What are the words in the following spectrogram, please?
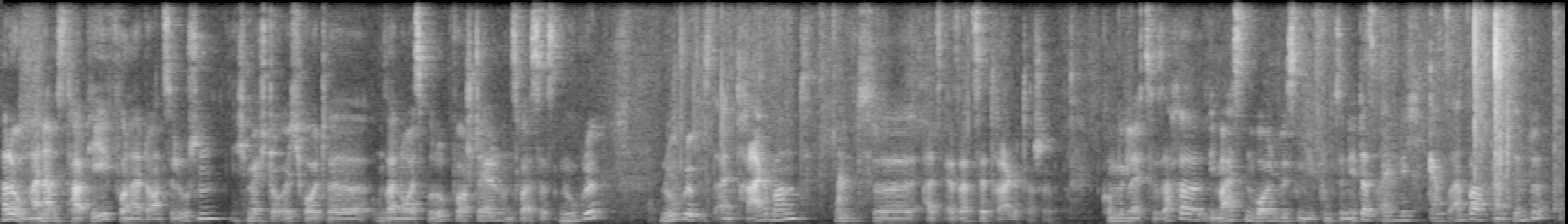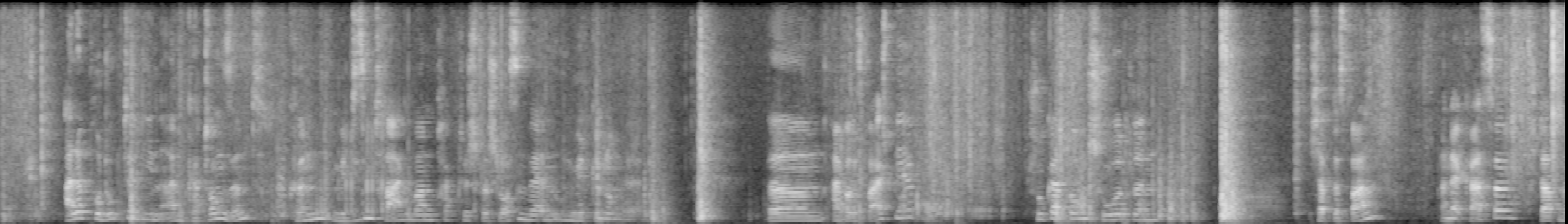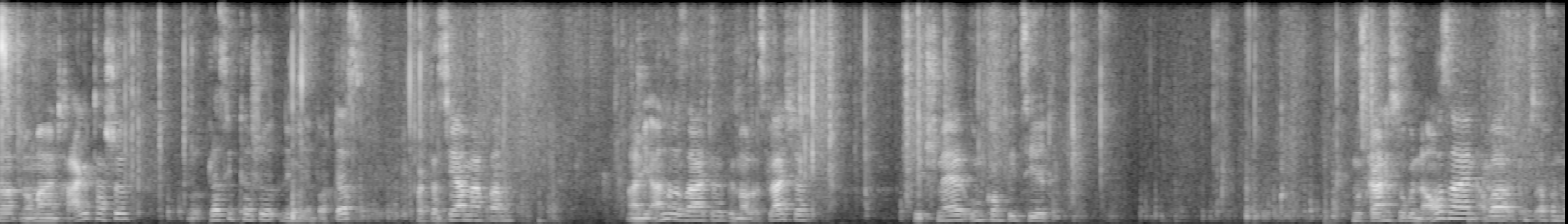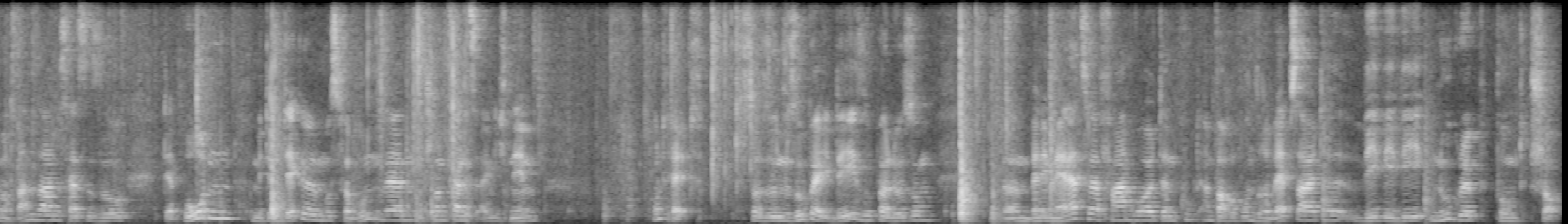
Hallo, mein Name ist HP von Adorn Solution. Ich möchte euch heute unser neues Produkt vorstellen und zwar ist das NuGrip. NuGrip ist ein Trageband und äh, als Ersatz der Tragetasche. Kommen wir gleich zur Sache. Die meisten wollen wissen, wie funktioniert das eigentlich? Ganz einfach, ganz simpel. Alle Produkte, die in einem Karton sind, können mit diesem Trageband praktisch verschlossen werden und mitgenommen werden. Ähm, einfaches Beispiel. Schuhkarton, Schuhe drin. Ich habe das Band, an der Kasse statt einer normalen Tragetasche, Plastiktasche, nehme ich einfach das, packe das hier einmal dran. An die andere Seite genau das gleiche. Geht schnell, unkompliziert. Muss gar nicht so genau sein, aber es muss einfach nur dran sein. Das heißt also, der Boden mit dem Deckel muss verbunden werden und schon kann es eigentlich nehmen und hält. Das ist also eine super Idee, super Lösung. Ähm, wenn ihr mehr dazu erfahren wollt, dann guckt einfach auf unsere Webseite www.nugrip.shop.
